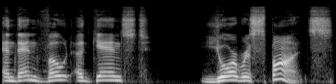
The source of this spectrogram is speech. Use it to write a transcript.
and then vote against your response?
